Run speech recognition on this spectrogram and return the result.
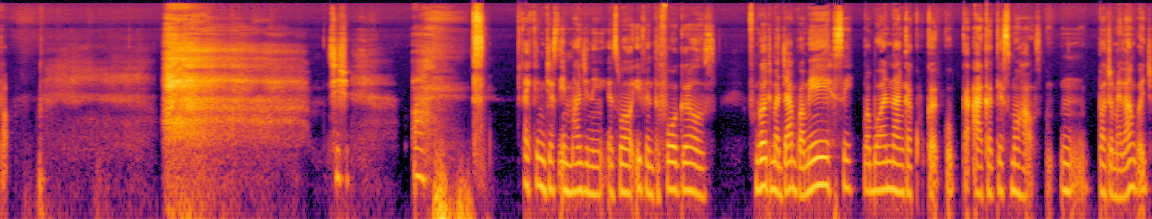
But she should oh i can just imagining as well even the four girls kuti majambo amese baba wananga kukaaka kesmall house mm, part of my language.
